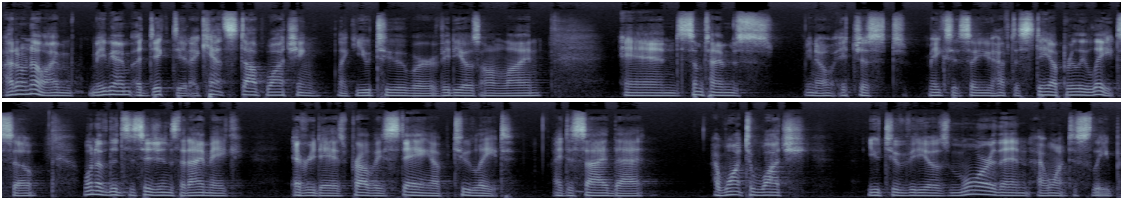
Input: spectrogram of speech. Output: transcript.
I don't know, I'm maybe I'm addicted. I can't stop watching like YouTube or videos online. And sometimes, you know, it just makes it so you have to stay up really late. So one of the decisions that I make every day is probably staying up too late. I decide that I want to watch YouTube videos more than I want to sleep.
